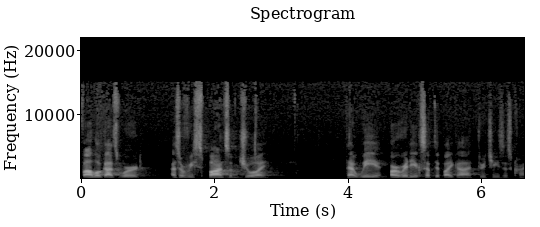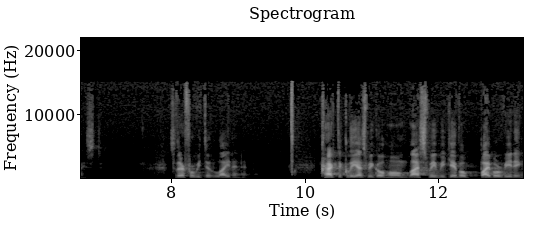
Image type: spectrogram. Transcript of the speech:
follow God's word as a response of joy that we are already accepted by God through Jesus Christ. So therefore, we delight in it. Practically, as we go home, last week we gave a Bible reading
